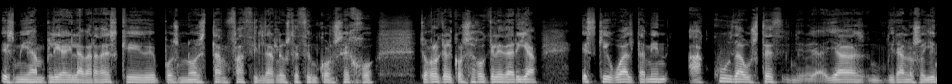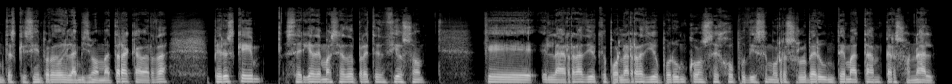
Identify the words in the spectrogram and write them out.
es muy amplia y la verdad es que pues no es tan fácil darle a usted un consejo. Yo creo que el consejo que le daría es que igual también acuda usted, ya dirán los oyentes que siempre doy la misma matraca, ¿verdad? Pero es que sería demasiado pretencioso que la radio, que por la radio, por un consejo pudiésemos resolver un tema tan personal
